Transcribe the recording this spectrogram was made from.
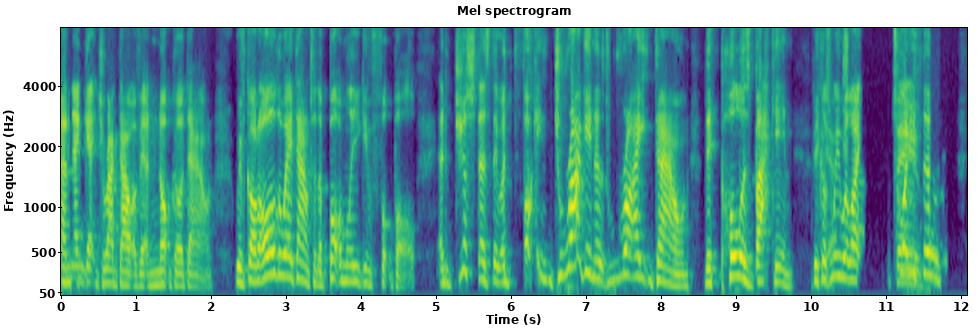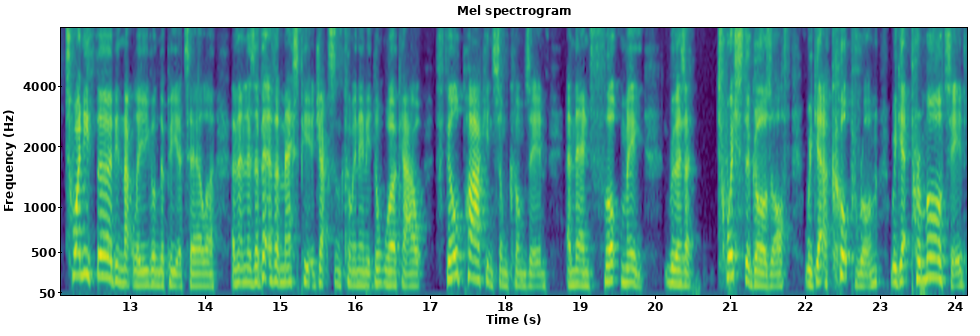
and then get dragged out of it and not go down. We've gone all the way down to the bottom league in football. And just as they were fucking dragging us right down, they pull us back in because we were like 23rd, 23rd in that league under Peter Taylor. And then there's a bit of a mess. Peter Jackson's coming in, it don't work out. Phil Parkinson comes in, and then fuck me, there's a twister goes off. We get a cup run, we get promoted.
